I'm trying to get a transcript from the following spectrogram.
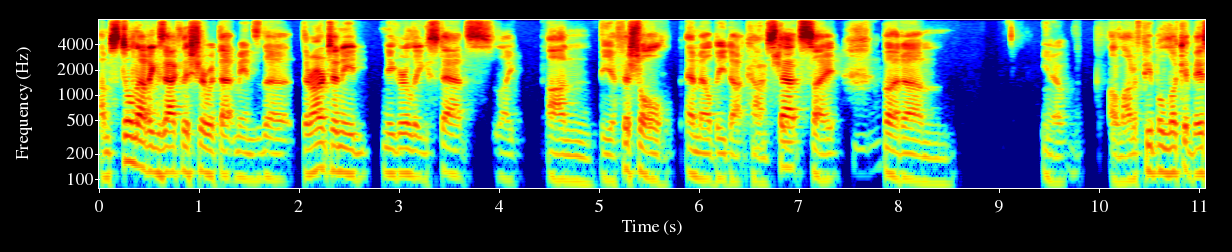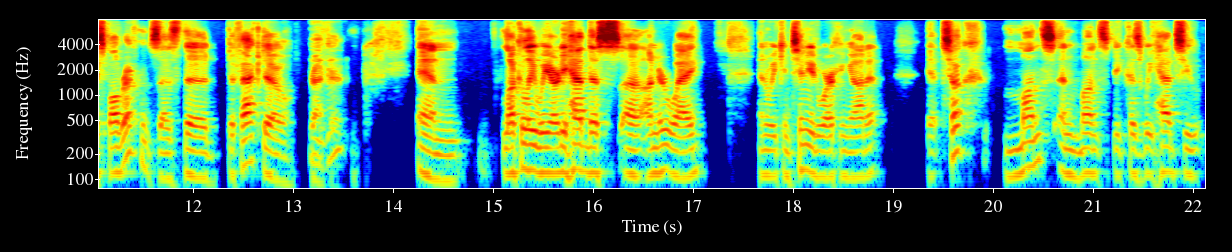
I'm still not exactly sure what that means. The there aren't any Negro League stats like on the official MLB.com Not stats sure. site, mm-hmm. but um, you know, a lot of people look at Baseball Reference as the de facto mm-hmm. record, mm-hmm. and luckily we already had this uh, underway, and we continued working on it. It took months and months because we had to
